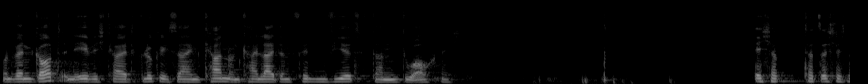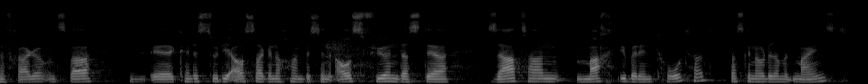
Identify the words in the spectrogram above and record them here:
Und wenn Gott in Ewigkeit glücklich sein kann und kein Leid empfinden wird, dann du auch nicht. Ich habe tatsächlich eine Frage und zwar äh, könntest du die Aussage noch mal ein bisschen ausführen, dass der Satan Macht über den Tod hat? Was genau du damit meinst?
